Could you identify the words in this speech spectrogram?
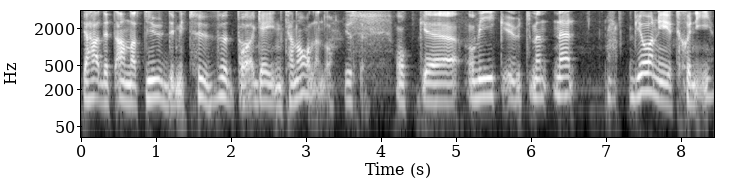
jag hade ett annat ljud i mitt huvud på gain-kanalen då. Just det. Och, eh, och vi gick ut, men när Björn är ett geni.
